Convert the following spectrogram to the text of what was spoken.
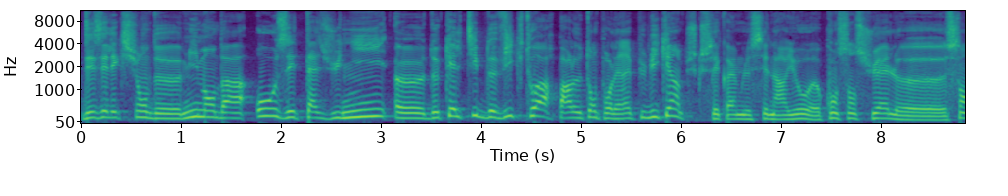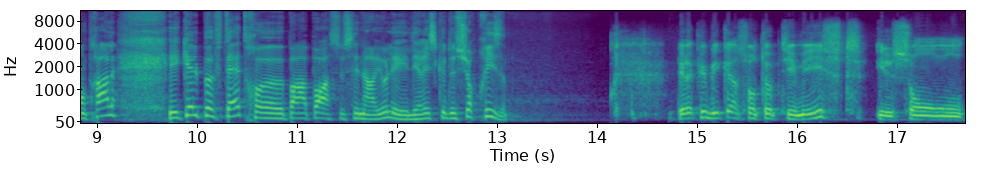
des élections de mi-mandat aux États-Unis. Euh, de quel type de victoire parle-t-on pour les républicains puisque c'est quand même le scénario consensuel central et quels peuvent être euh, par rapport à ce scénario les, risques de surprise. Les républicains sont optimistes, ils sont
